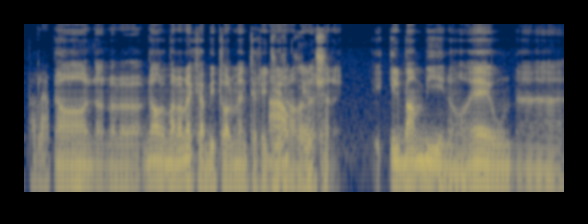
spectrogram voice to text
parliamo No, no, no, no, no, ma non è che abitualmente rigirano Ah, ok, delle ok. scene. Il bambino Mm. è un...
